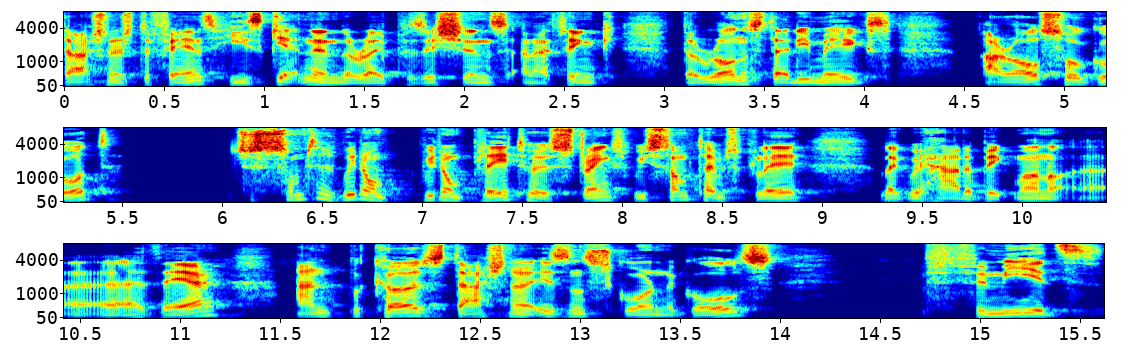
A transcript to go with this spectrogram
Daschner's defense, he's getting in the right positions, and I think the runs that he makes are also good. Just sometimes we don't we don't play to his strengths. We sometimes play like we had a big man uh, there, and because Daschner isn't scoring the goals, for me it's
